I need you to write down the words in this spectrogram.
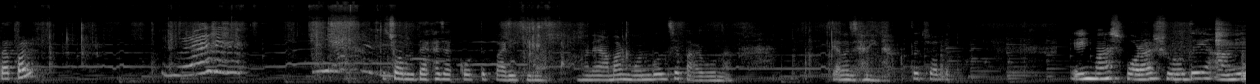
তারপর? তো চলো দেখা যাক করতে পারি কি না মানে আমার মন বলছে পারব না। কেন জানি না। তো চলো। এই মাস পড়ার শুরুতেই আমি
